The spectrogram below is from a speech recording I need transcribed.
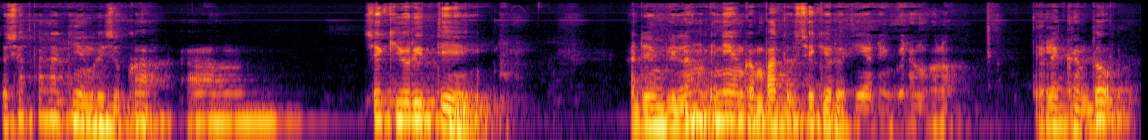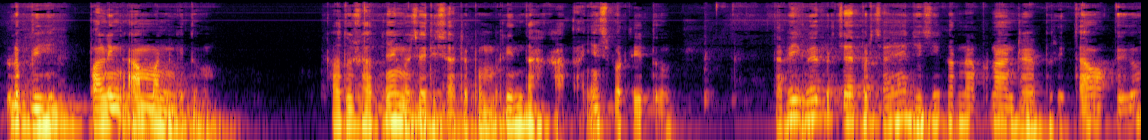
Terus apa lagi yang gue suka? Um, security. Ada yang bilang ini yang keempat tuh security ada yang bilang kalau telegram tuh lebih paling aman gitu. Satu-satunya nggak jadi ada pemerintah katanya seperti itu. Tapi gue percaya percaya aja sih karena pernah ada berita waktu itu.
